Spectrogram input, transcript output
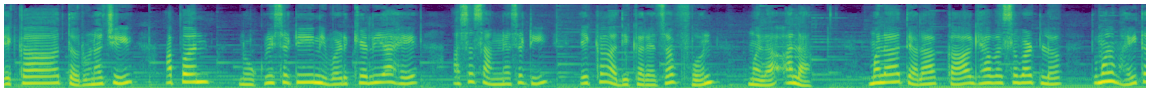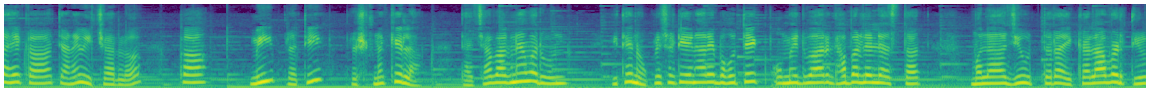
एका तरुणाची आपण नोकरीसाठी निवड केली आहे असं सांगण्यासाठी एका अधिकाऱ्याचा फोन मला आला. मला त्याला का घ्यावंसं वाटलं? तुम्हाला माहीत आहे का? त्याने विचारलं का? मी प्रति प्रश्न केला. त्याच्या वागण्यावरून. इथे नोकरीसाठी येणारे बहुतेक उमेदवार घाबरलेले असतात. मला जी उत्तरं ऐकायला आवडतील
